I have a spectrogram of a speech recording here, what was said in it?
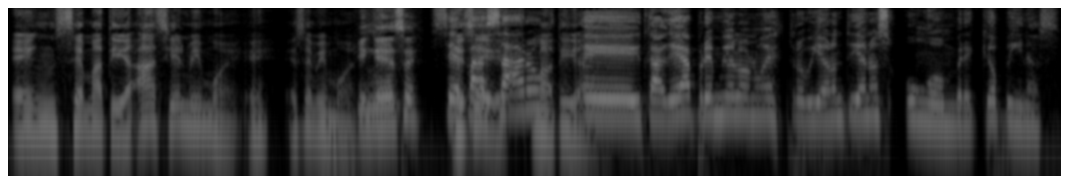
en C. Matías? Ah, sí, el mismo es, eh, ese mismo es. ¿Quién es ese? Se Ese, pasaron, Matías. eh, taguea premio lo nuestro, Villano Antillano es un hombre. ¿Qué opinas?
